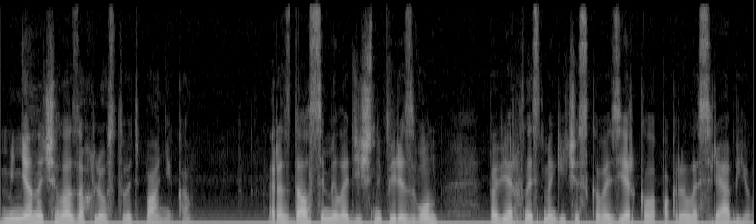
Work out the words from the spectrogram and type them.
Меня начала захлестывать паника. Раздался мелодичный перезвон, поверхность магического зеркала покрылась рябью,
